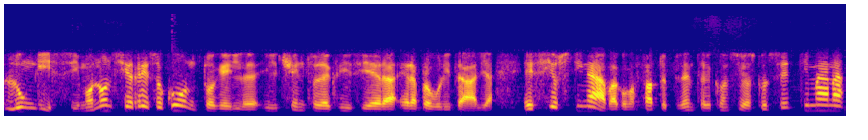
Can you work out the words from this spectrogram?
lunghissimo non si è reso conto che il, il centro della crisi era, era, proprio l'Italia e si ostinava, come ha fatto il Presidente del Consiglio la scorsa settimana,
